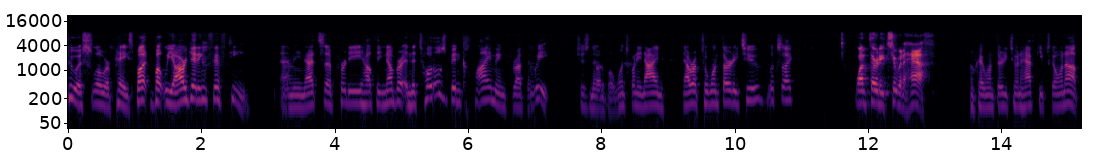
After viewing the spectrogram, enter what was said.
to a slower pace, but but we are getting 15. I mean, that's a pretty healthy number, and the total's been climbing throughout the week, which is notable. 129 now we're up to 132. Looks like 132 and a half. Okay, 132 and a half keeps going up.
